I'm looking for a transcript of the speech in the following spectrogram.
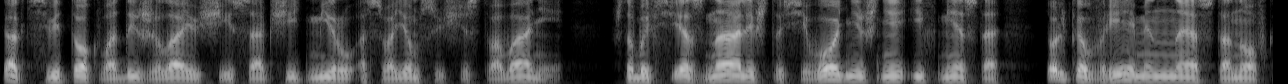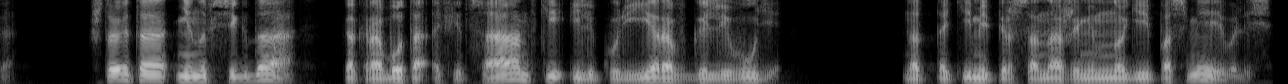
как цветок воды, желающие сообщить миру о своем существовании, чтобы все знали, что сегодняшнее их место — только временная остановка, что это не навсегда — как работа официантки или курьера в Голливуде. Над такими персонажами многие посмеивались,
